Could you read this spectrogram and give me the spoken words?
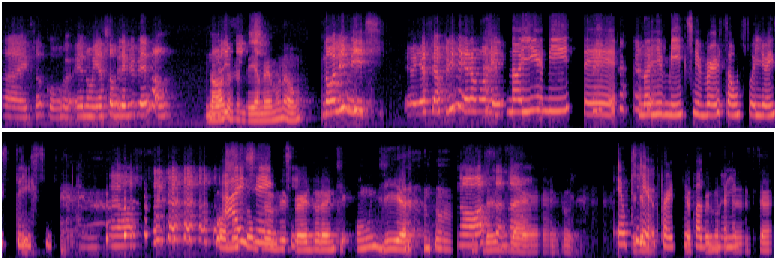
Ai, socorro. Eu não ia sobreviver, não. No Nossa, limite. você não ia mesmo, não. No limite. Eu ia ser a primeira a morrer. No limite! No limite, versão folhões tristes. Nossa, Como Ai, sobreviver durante um dia no Nossa não. deserto? Eu Porque queria participar do Limite. resto você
